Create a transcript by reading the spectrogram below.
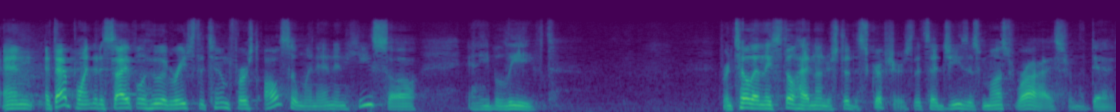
and at that point, the disciple who had reached the tomb first also went in, and he saw and he believed. For until then, they still hadn't understood the scriptures that said Jesus must rise from the dead.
